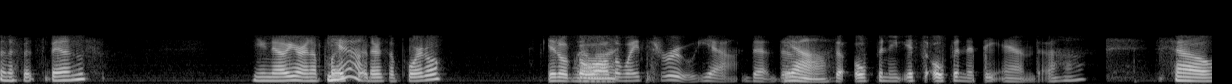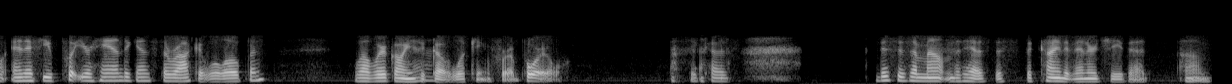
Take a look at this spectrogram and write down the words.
and if it spins, you know you're in a place Yeah. where there's a portal? It'll go Well, all the way through. Yeah. The the Yeah. the opening it's open at the end. Uh-huh. So, and if you put your hand against the rock, it will open. Well, we're going to go looking for a portal because this is a mountain that has this the kind of energy that um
